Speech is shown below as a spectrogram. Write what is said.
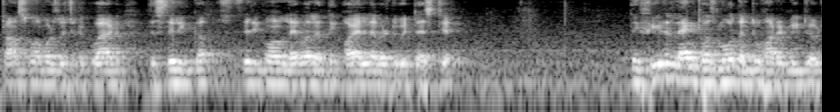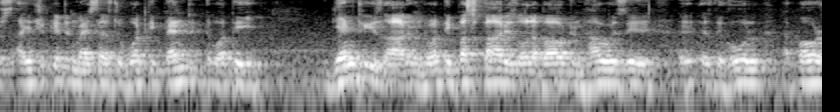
transformers which required the silica, silicon level and the oil level to be tested. the feeder length was more than 200 meters. I educated myself to what the pant, what the gantries are and what the bus bar is all about and how is the is the whole power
